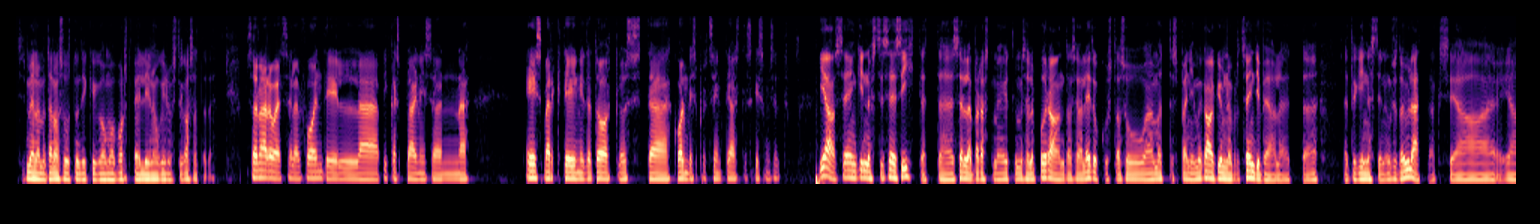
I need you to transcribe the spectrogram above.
siis me oleme täna suutnud ikkagi oma portfelli nagu ilusti kasvatada. saan aru, et sellel fondil pikas plaanis on eesmärk teenida tootlust kolmteist protsenti aastas keskmiselt ja see on kindlasti see siht, et äh, sellepärast me ütleme selle põranda seal edukustasu äh, mõttes panime ka kümne protsendi peale, et, äh, et ta kindlasti nagu seda ületaks ja, ja,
